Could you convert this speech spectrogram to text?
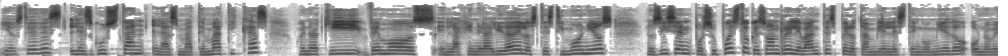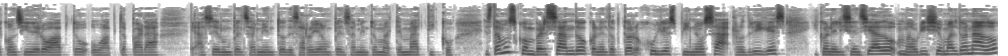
¿Y a ustedes les gustan las matemáticas? Bueno, aquí vemos en la generalidad de los testimonios, nos dicen, por supuesto que son relevantes, pero también les tengo miedo o no me considero apto o apta para hacer un pensamiento, desarrollar un pensamiento matemático. Estamos conversando con el doctor Julio Espinosa Rodríguez y con el licenciado Mauricio Maldonado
